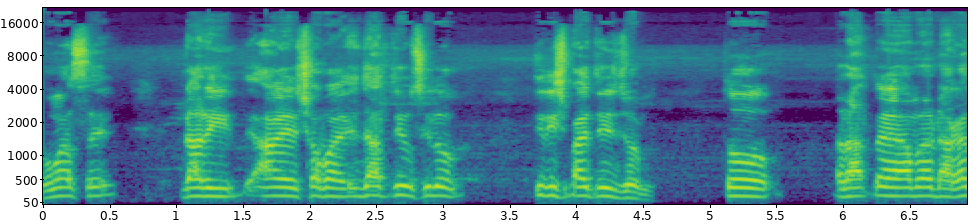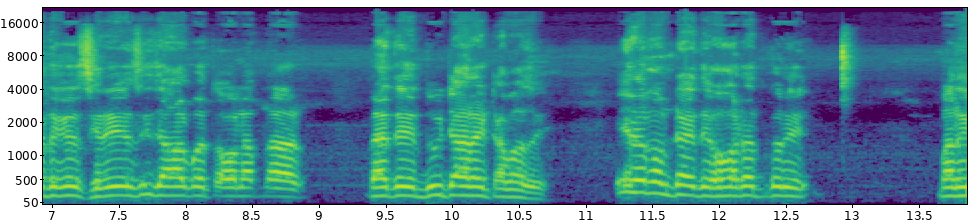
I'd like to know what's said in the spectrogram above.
ঘুমাচ্ছে গাড়ি আয় সবাই, যাত্রীও ছিল তিরিশ পঁয়ত্রিশ জন। তো রাত্রে আমরা ঢাকা থেকে ছেড়ে গেছি, যাওয়ার পর তখন আপনার রাতে দুইটা আড়াইটা বাজে। এরকম টাইতে হঠাৎ করে মানে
